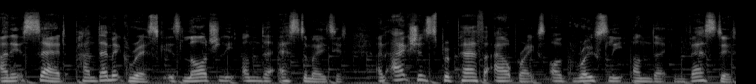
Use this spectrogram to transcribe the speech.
and it said pandemic risk is largely underestimated, and actions to prepare for outbreaks are grossly underinvested.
